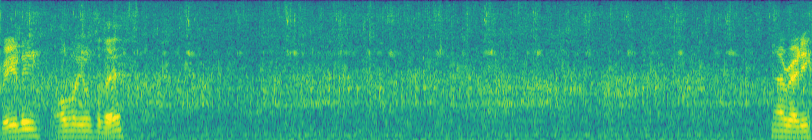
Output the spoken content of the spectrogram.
Really, all the way over there. Not ready.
